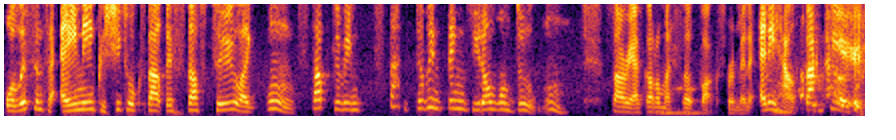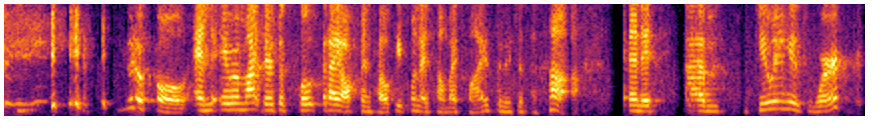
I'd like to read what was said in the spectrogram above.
or listen to amy because she talks about this stuff too like mm, stop doing stop doing things you don't want to do mm. sorry i got on my soapbox for a minute anyhow back to you beautiful and it remind there's a quote that i often tell people and i tell my clients and it's just huh and it's um, doing is work,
